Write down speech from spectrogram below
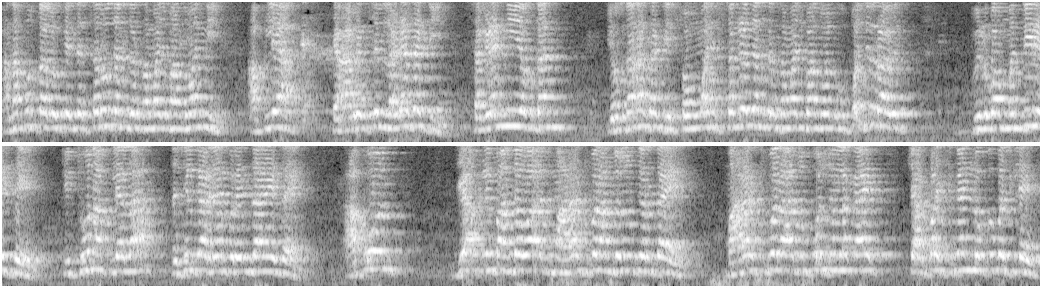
खानापूर तालुक्याच्या सर्व धनगर समाज बांधवांनी आपल्या या आरक्षण लढ्यासाठी सगळ्यांनी योगदान योगदानासाठी सोमवारी सगळे धनगर समाज बांधवांनी उपस्थित राहावेत. विनोबा मंदिर येथे तिथून आपल्याला तहसील कार्यालयापर्यंत जायचं आहे. आपण जे आपले बांधव आज महाराष्ट्रभर आंदोलन करत आहेत महाराष्ट्रभर आज उपोषणाला काय चार पाच ठिकाणी लोक बसले आहेत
